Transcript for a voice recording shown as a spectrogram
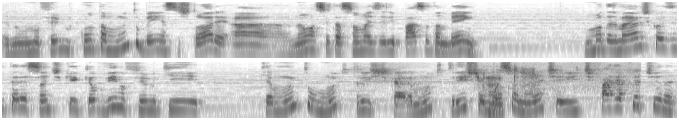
no, no filme conta muito bem essa história, a não aceitação, mas ele passa também uma das maiores coisas interessantes que, que eu vi no filme que que é muito, muito triste, cara. É muito triste, é emocionante muito... e te faz refletir, né?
